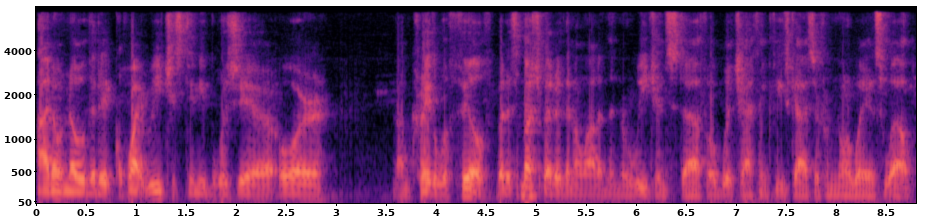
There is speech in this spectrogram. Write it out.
I don't know that it quite reaches Dimmu Borgir or um, Cradle of Filth, but it's much better than a lot of the Norwegian stuff, of which I think these guys are from Norway as well.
